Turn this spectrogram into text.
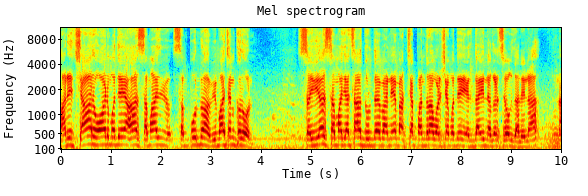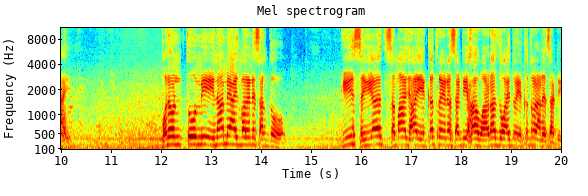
आणि चार वॉर्डमध्ये हा समाज संपूर्ण विभाजन करून सय्यद समाजाचा दुर्दैवाने मागच्या पंधरा वर्षामध्ये एकदाही नगरसेवक झालेला नाही. परंतु मी इनामे आजबाराने सांगतो की सय्यद समाज हा एकत्र येण्यासाठी हा वाडा जो आहे तो एकत्र राहण्यासाठी.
